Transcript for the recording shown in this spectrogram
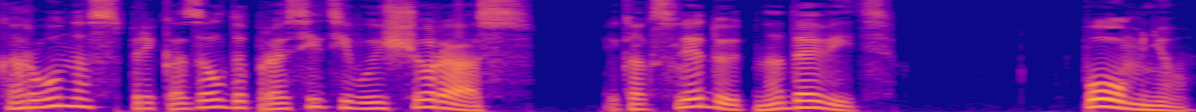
Коронас приказал допросить его еще раз и как следует надавить. помню.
